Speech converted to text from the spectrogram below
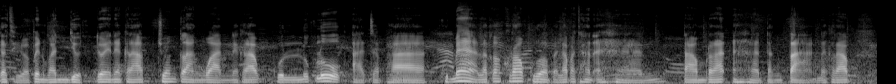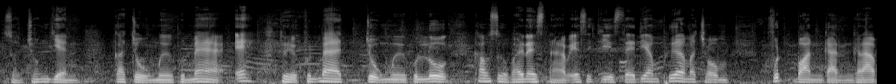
ก็ถือว่าเป็นวันหยุดด้วยนะครับ ช่วงกลางวันนะครับ คุณลูกๆอาจจะพาคุณแม่แล้วก็ครอบครัวไปรับประทานอาหารตามร้านอาหารต่างๆนะครับ ส่วนช่วงเย็นก็จูงมือคุณแม่ เอ๊ะ หรือคุณแม่จูงมือคุณลูกเข้าสู่ภายในสนาม SCG Stadium เพื่อมาชมฟุตบอลกันครับ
